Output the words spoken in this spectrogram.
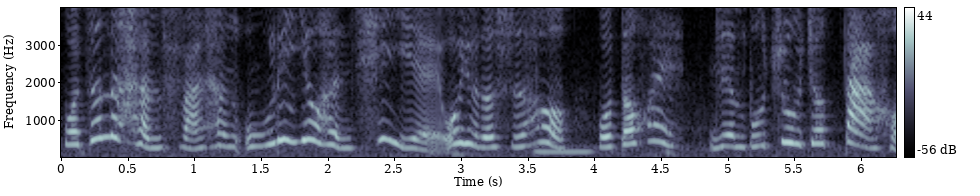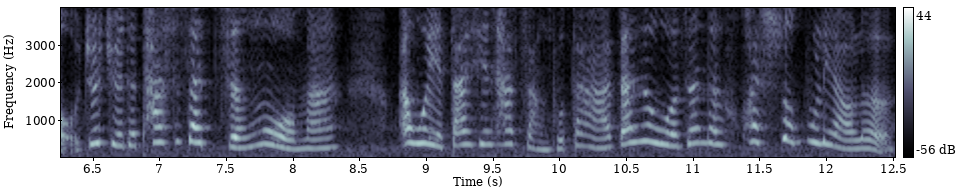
我真的很烦，很无力又很气耶，我有的时候我都会忍不住就大吼，就觉得他是在整我吗？啊，我也担心他长不大，但是我真的快受不了了。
